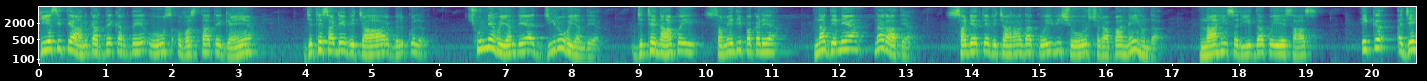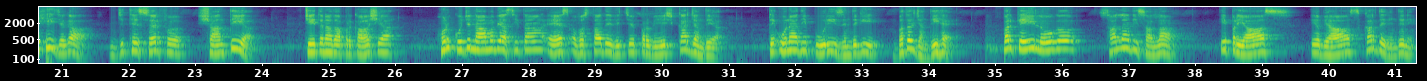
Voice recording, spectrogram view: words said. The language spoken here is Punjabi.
ਕਿ ਅਸੀਂ ਧਿਆਨ ਕਰਦੇ ਕਰਦੇ ਉਸ ਅਵਸਥਾ ਤੇ ਗਏ ਆ ਜਿੱਥੇ ਸਾਡੇ ਵਿਚਾਰ ਬਿਲਕੁਲ ਸ਼ੂਨਯ ਹੋ ਜਾਂਦੇ ਆ, ਜ਼ੀਰੋ ਹੋ ਜਾਂਦੇ ਆ, ਜਿੱਥੇ ਨਾ ਕੋਈ ਸਮੇਂ ਦੀ ਪਕੜ ਆ, ਨਾ ਦਿਨ ਆ, ਨਾ ਰਾਤ ਆ। ਸਾਡੇ ਉੱਤੇ ਵਿਚਾਰਾਂ ਦਾ ਕੋਈ ਵੀ ਸ਼ੋਰ ਸ਼ਰਾਬਾ ਨਹੀਂ ਹੁੰਦਾ, ਨਾ ਹੀ ਸਰੀਰ ਦਾ ਕੋਈ ਅਹਿਸਾਸ। ਇੱਕ ਅਜਿਹੀ ਜਗ੍ਹਾ ਜਿੱਥੇ ਸਿਰਫ ਸ਼ਾਂਤੀ ਆ, ਚੇਤਨਾ ਦਾ ਪ੍ਰਕਾਸ਼ ਆ ਹੁਣ ਕੁਝ ਨਾਮ ਅਭਿਆਸੀ ਤਾਂ ਇਸ ਅਵਸਥਾ ਦੇ ਵਿੱਚ ਪ੍ਰਵੇਸ਼ ਕਰ ਜਾਂਦੇ ਆ ਤੇ ਉਹਨਾਂ ਦੀ ਪੂਰੀ ਜ਼ਿੰਦਗੀ ਬਦਲ ਜਾਂਦੀ ਹੈ। ਪਰ ਕਈ ਲੋਕ ਸਾਲਾਂ ਦੀ ਸਾਲਾਂ ਇਹ ਪ੍ਰਯਾਸ, ਇਹ ਅਭਿਆਸ ਕਰਦੇ ਰਹਿੰਦੇ ਨੇ।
